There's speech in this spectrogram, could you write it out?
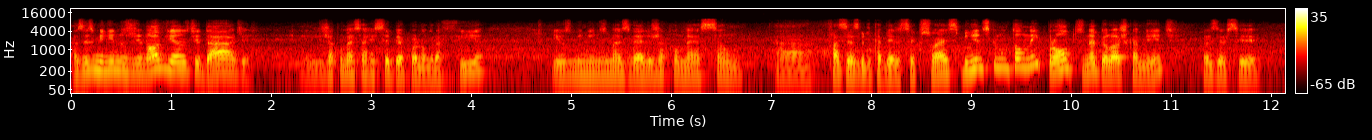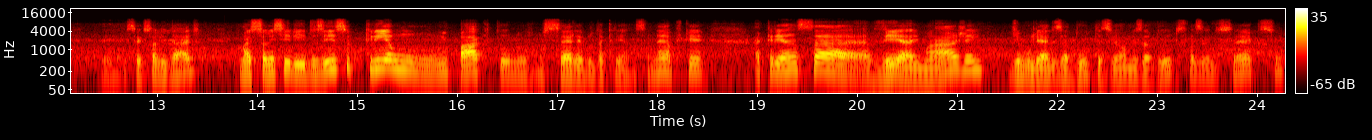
às vezes meninos de 9 anos de idade, ele já começa a receber a pornografia e os meninos mais velhos já começam a fazer as brincadeiras sexuais. Meninos que não estão nem prontos, né, biologicamente, para exercer é, sexualidade, mas são inseridos. E isso cria um impacto no, no cérebro da criança, né? Porque a criança vê a imagem de mulheres adultas e homens adultos fazendo sexo,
